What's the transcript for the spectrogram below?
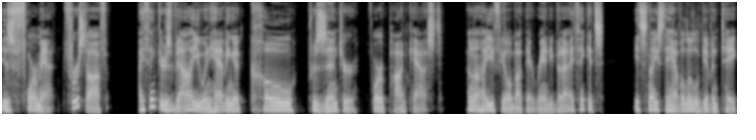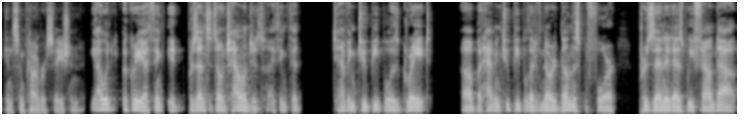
is format. First off, I think there's value in having a co-presenter for a podcast. I don't know how you feel about that, Randy, but I think it's it's nice to have a little give and take and some conversation. Yeah, I would agree. I think it presents its own challenges. I think that having two people is great, uh, but having two people that have never done this before presented, as we found out,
